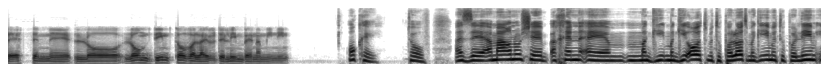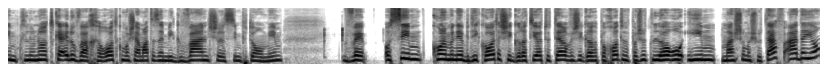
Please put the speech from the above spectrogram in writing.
בעצם אה, לא, לא עומדים טוב על ההבדלים בין המינים. אוקיי. Okay. טוב, אז uh, אמרנו שאכן uh, מגיע, מגיעות מטופלות, מגיעים מטופלים עם תלונות כאלו ואחרות, כמו שאמרת, זה מגוון של סימפטומים, ועושים כל מיני בדיקות, השגרתיות יותר ושגרתיות פחות, ופשוט לא רואים משהו משותף עד היום?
